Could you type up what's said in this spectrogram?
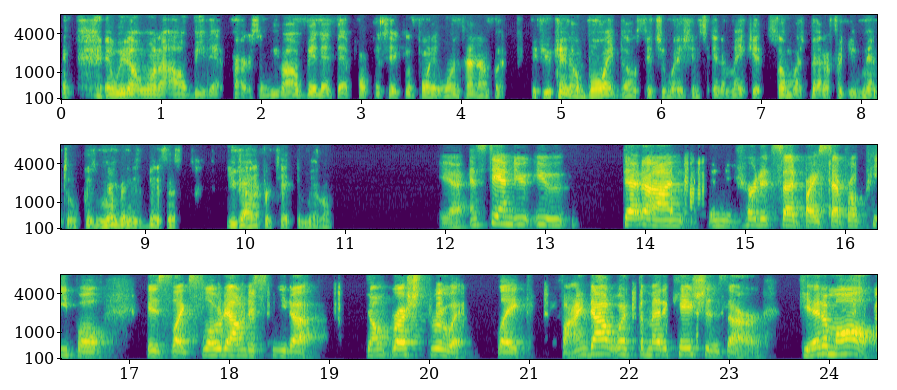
and we don't want to all be that person. We've all been at that particular point at one time. But if you can avoid those situations, it'll make it so much better for you mental. Because remember in this business, you got to protect the mental. Yeah. And Stan, you you dead on, and you've heard it said by several people, is like slow down to speed up. Don't rush through it. Like find out what the medications are. Get them all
